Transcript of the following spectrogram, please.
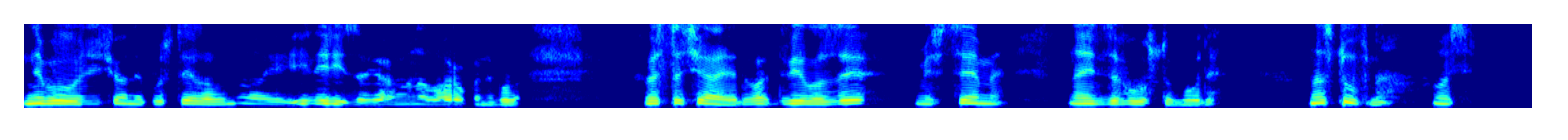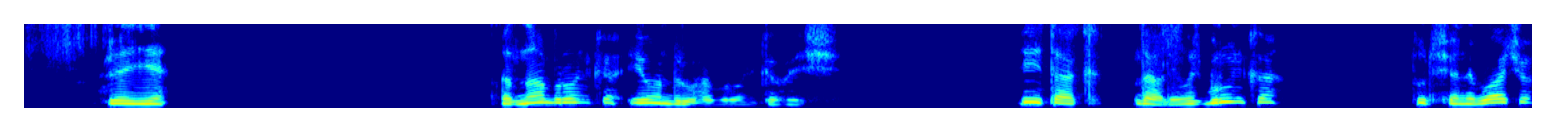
Не було нічого, не пустило, ну і не різав його минулого року не було. Вистачає два, дві лози між цими, навіть загусто буде. Наступна, ось. Вже є. Одна бронька і вон друга бронька вище. І так далі. Ось брунька. Тут ще не бачу.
